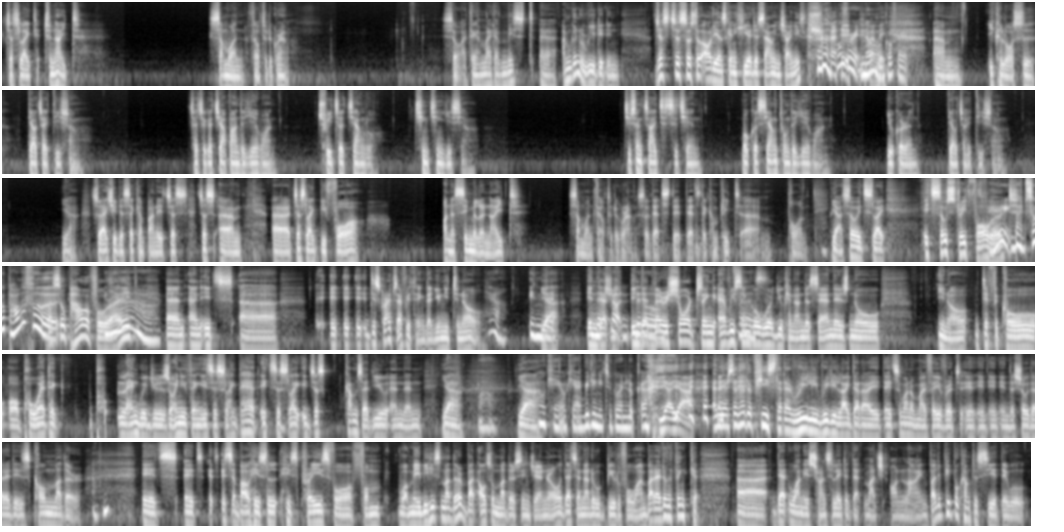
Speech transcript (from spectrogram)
Just like tonight, someone fell to the ground. So I think I might have missed. Uh, I'm going to read it in just just so the audience can hear the sound in Chinese. Sure, go for it. No, I mean, go for it. 嗯，一颗螺丝掉在地上， 在这个加班的夜晚，吹着降落，轻轻一响，就像在此之前某个相同的夜晚，有个人掉在地上。Yeah. So actually, the second part is just just um, uh, just like before. On a similar night, someone fell to the ground. So that's the that's the complete um, poem. Yeah. So it's like it's so straightforward, Very, but so powerful. but so powerful, right? Yeah. And and it's uh, it, it it describes everything that you need to know. yeah. In Yeah. that, in, that, short in that very short thing, every single word you can understand. There's no, you know, difficult or poetic po- languages or anything. It's just like that. It's just like it just comes at you, and then yeah, Wow. Yeah. Okay, okay. I really need to go and look. Uh, Yeah, yeah. And there's another piece that I really, really like that I it's one of my favorites in, in, in the show that it is called Mother. It's it's it's it's about his his praise for for well maybe his mother, but also mothers in general. That's another beautiful one. But I don't think uh, that one is translated that much online. But if people come to see it, they will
